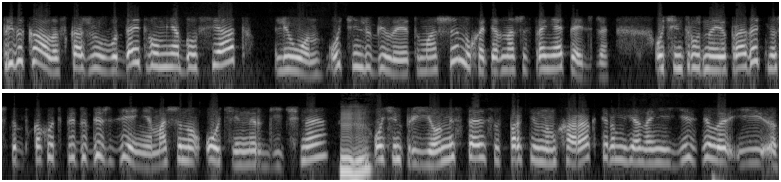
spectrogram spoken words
привыкала, скажу, вот до этого у меня был Фиат Леон. Очень любила эту машину, хотя в нашей стране, опять же, очень трудно ее продать, потому что какое-то предубеждение. Машина очень энергичная, угу. очень приемистая, со спортивным характером. Я на ней ездила и э,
